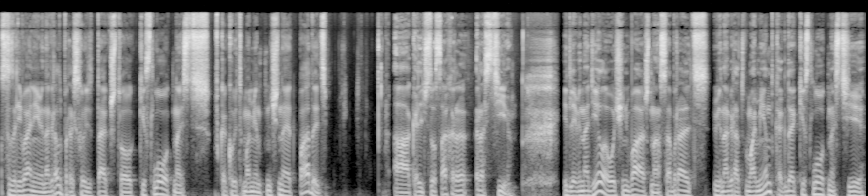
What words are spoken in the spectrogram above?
Созревание винограда происходит так, что кислотность в какой-то момент начинает падать, а количество сахара расти. И для винодела очень важно собрать виноград в момент, когда кислотности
